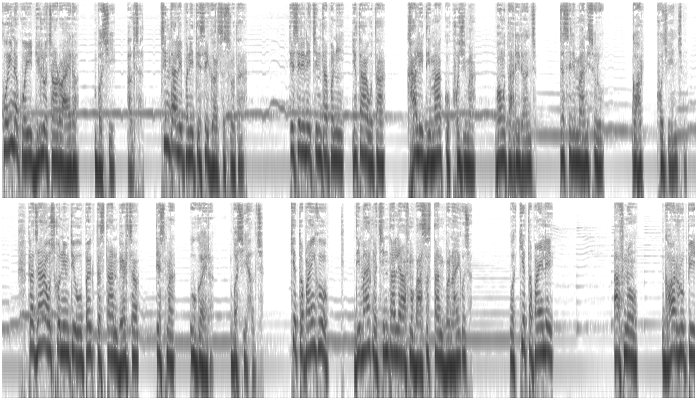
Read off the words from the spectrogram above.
कोही न कोही ढिलो चाँडो आएर बसिहाल्छ चिन्ताले पनि त्यसै गर्छ श्रोता। त्यसरी नै चिन्ता पनि यताउता खाली दिमागको खोजीमा बहुतारिरहन्छ जसरी मानिसहरू घर खोजी हिँड्छन् र जहाँ उसको निम्ति उपयुक्त स्थान भेट्छ त्यसमा ऊ गएर बसिहाल्छ। के तपाईँको दिमागमा चिन्ताले आफ्नो वासस्थान बनाएको छ? वा के तपाईँले आफ्नो घर रूपी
